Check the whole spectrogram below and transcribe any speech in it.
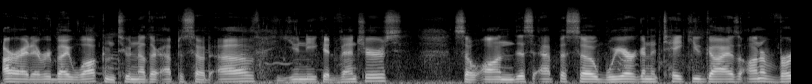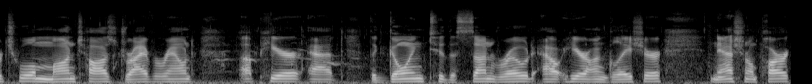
All right, everybody, welcome to another episode of Unique Adventurez. So, on this episode, we are going to take you guys on a virtual montage drive around up here at the Going to the Sun Road out here on Glacier National Park.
